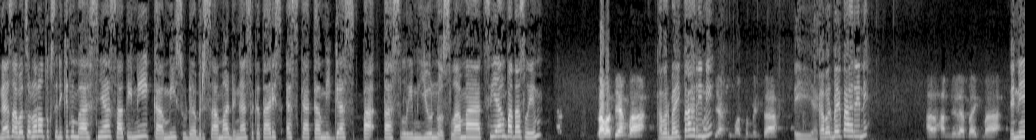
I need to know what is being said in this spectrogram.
Nah sahabat Sonora untuk sedikit membahasnya saat ini kami sudah bersama dengan Sekretaris SKK Migas Pak Taslim Yunus. Selamat Selamat siang Pak Taslim. Selamat siang Mbak. Kabar baik Pak hari Selamat ini? siang semua pemirsa. Iya, kabar baik Pak hari ini? Alhamdulillah baik Mbak. Ini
